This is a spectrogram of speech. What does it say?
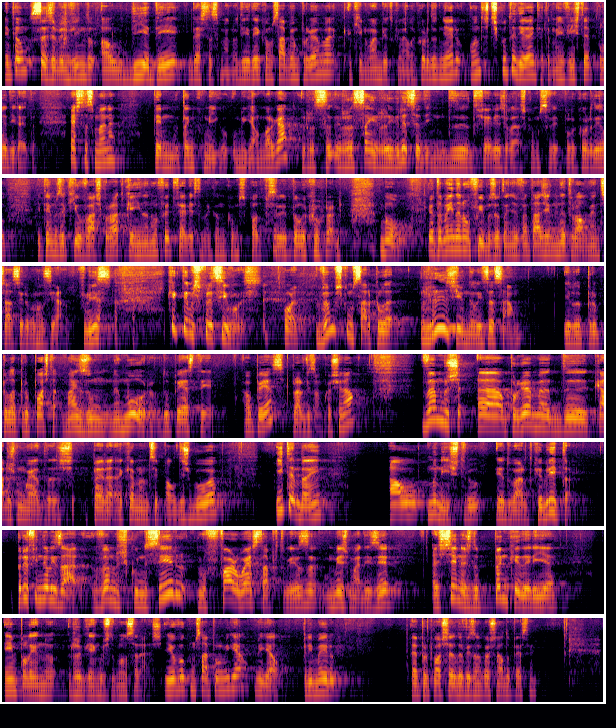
Então, seja bem-vindo ao Dia D desta semana. O Dia D, como sabe, é um programa aqui no âmbito do canal Cor do Dinheiro, onde se discute a direita e também vista pela direita. Esta semana tenho, tenho comigo o Miguel Morgato, recém-regressadinho de, de, férias, aliás, como se vê pela cor dele, e temos aqui o Vasco Rato, que ainda não foi de férias, também como, como se pode perceber pela cor. Bom, eu também ainda não fui, mas eu tenho a vantagem de naturalmente já ser bronzeado. Por isso, o que é que temos para si hoje? Olha, vamos começar pela regionalização, e pela proposta, mais um namoro do PSD ao PS, para a revisão constitucional. Vamos ao programa de Carlos Moedas para a Câmara Municipal de Lisboa e também ao Ministro Eduardo Cabrita. Para finalizar, vamos conhecer o Far West à portuguesa, o mesmo a dizer, as cenas de pancadaria em pleno Reguengos de Monsaraz. E eu vou começar pelo Miguel. Miguel, primeiro a proposta da revisão constitucional do PSD?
